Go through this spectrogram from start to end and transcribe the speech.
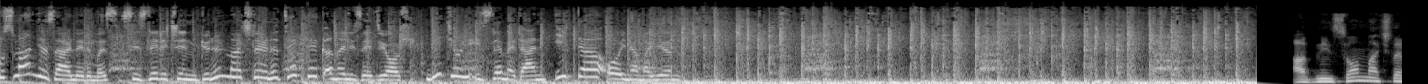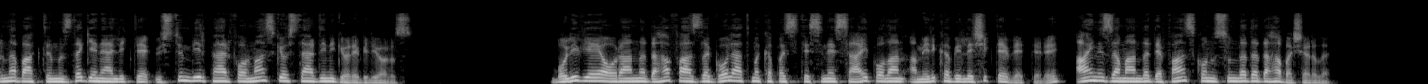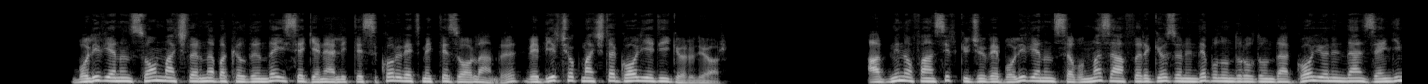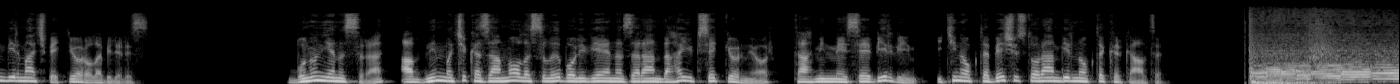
Uzman yazarlarımız sizler için günün maçlarını tek tek analiz ediyor. Videoyu izlemeden iddia oynamayın. Adnin son maçlarına baktığımızda genellikle üstün bir performans gösterdiğini görebiliyoruz. Bolivya'ya oranla daha fazla gol atma kapasitesine sahip olan Amerika Birleşik Devletleri, aynı zamanda defans konusunda da daha başarılı. Bolivya'nın son maçlarına bakıldığında ise genellikle skor üretmekte zorlandı ve birçok maçta gol yediği görülüyor. Adnin ofansif gücü ve Bolivya'nın savunma zaafları göz önünde bulundurulduğunda gol yönünden zengin bir maç bekliyor olabiliriz. Bunun yanı sıra, Adnin maçı kazanma olasılığı Bolivya'ya nazaran daha yüksek görünüyor, tahmin MS1 Win, 2.5 üst oran 1.46.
